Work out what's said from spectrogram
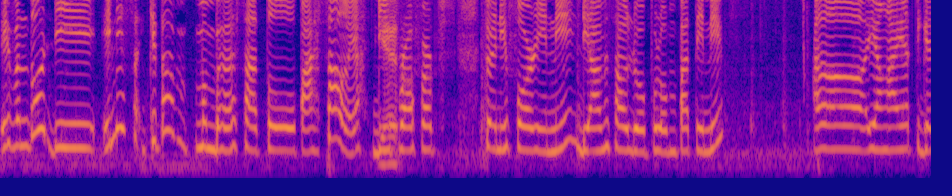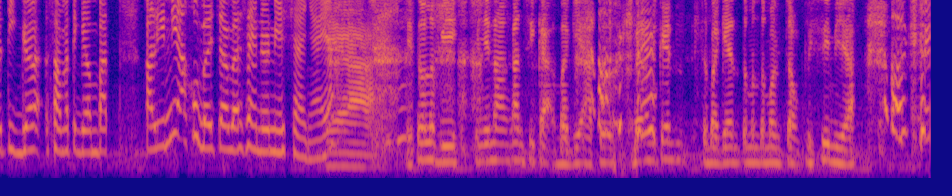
even tuh di ini kita membahas satu pasal ya di Yes. Proverbs 24 ini di Amsal 24 ini eh, yang ayat 33 sama 34 kali ini aku baca bahasa Indonesianya ya Ya, itu lebih menyenangkan sih Kak bagi aku dan mungkin sebagian teman-teman cok di sini ya. Oke.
